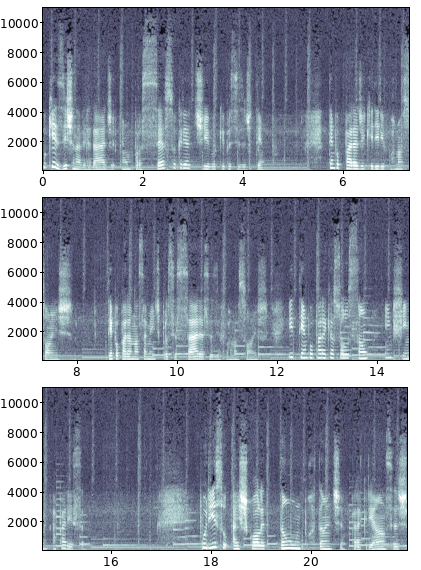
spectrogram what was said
O que existe, na verdade, é um processo criativo que precisa de tempo. Tempo para adquirir informações, tempo para nossa mente processar essas informações e tempo para que a solução, enfim, apareça. Por isso, a escola é tão importante para crianças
